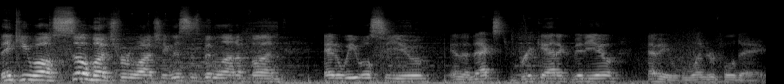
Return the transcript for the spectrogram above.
Thank you all so much for watching. This has been a lot of fun, and we will see you in the next Brick Addict video. Have a wonderful day.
